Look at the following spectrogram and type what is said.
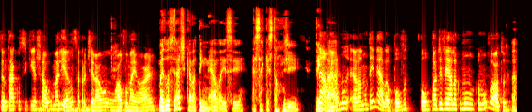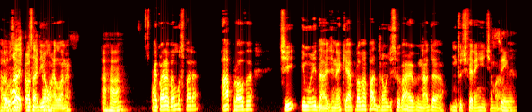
tentar conseguir achar alguma aliança pra tirar um alvo maior. Mas você acha que ela tem nela esse, essa questão de Não, tentar. ela não, ela não tem nela. O povo, o povo pode ver ela como, como um voto. Não usa- ela usariam nela. ela, né? Aham. Agora vamos para a prova de imunidade, né? Que é a prova padrão de Survival, nada muito diferente, uma, Sim.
